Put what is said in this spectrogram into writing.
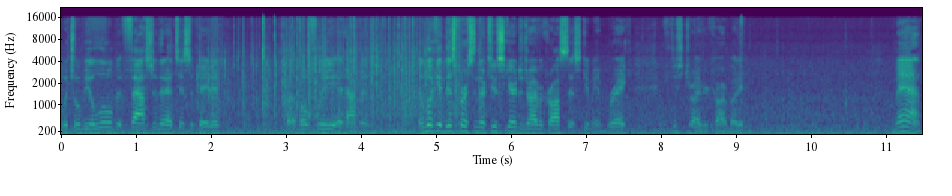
which will be a little bit faster than anticipated, but hopefully it happens. And look at this person, they're too scared to drive across this. Give me a break. Just drive your car, buddy. Man,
